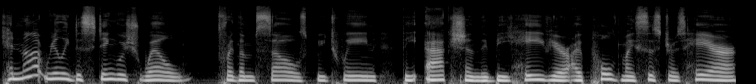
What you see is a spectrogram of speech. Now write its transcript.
cannot really distinguish well for themselves between the action, the behavior. I pulled my sister's hair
